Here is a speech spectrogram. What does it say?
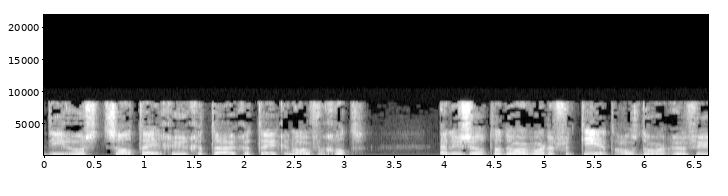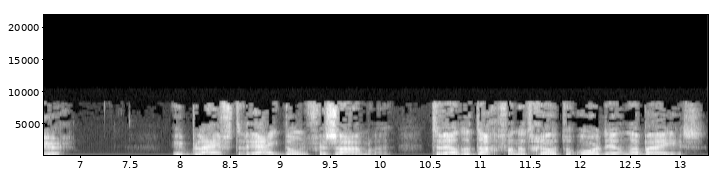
Die roest zal tegen u getuigen tegenover God, en u zult erdoor worden verteerd als door een vuur. U blijft rijkdom verzamelen, terwijl de dag van het grote oordeel nabij is.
